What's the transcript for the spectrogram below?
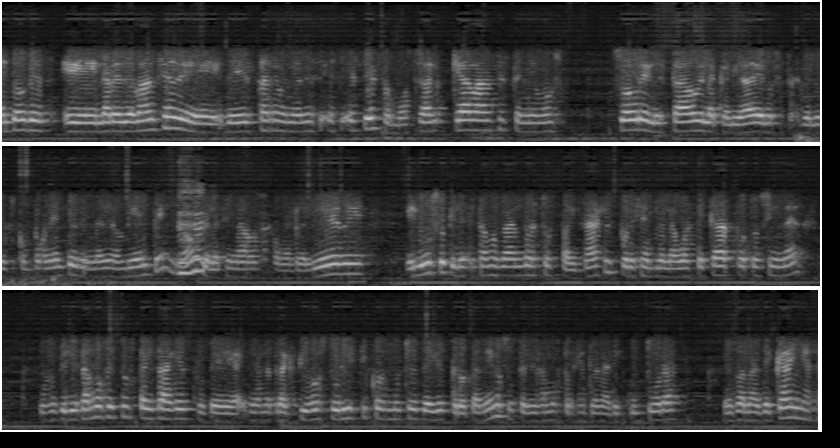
Entonces, eh, la relevancia de, estas reuniones es, eso, mostrar qué avances tenemos sobre el estado de la calidad de los, de los componentes del medio ambiente, ¿no? relacionados con el relieve, el uso que le estamos dando a estos paisajes, por ejemplo, en la Huasteca Potosina, pues utilizamos estos paisajes pues, de, atractivos turísticos, muchos de ellos, pero también los utilizamos, por ejemplo, en agricultura, en zonas de caña.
